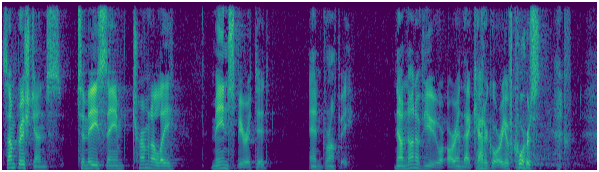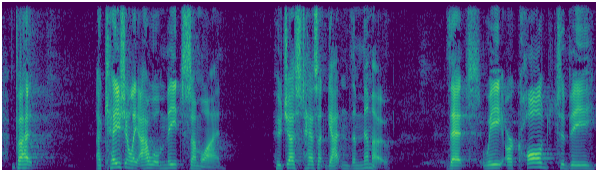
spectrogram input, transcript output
Some Christians, to me, seem terminally mean spirited and grumpy. Now, none of you are in that category, of course, but occasionally I will meet someone who just hasn't gotten the memo that we are called to be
